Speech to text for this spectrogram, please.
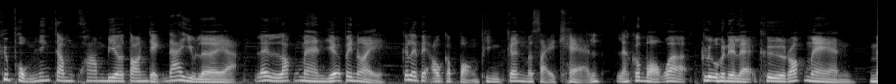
คือผมยังจำความเบียวตอนเด็กได้อยู่เลยอะเล่นล็อกแมนเยอะไปหน่อย ก็เลยไปเอากระป๋องพิงเกิลมาใส่แขน แล้วก็บอกว่ากลูเนี่ยแหละคือล็อกแมนแม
